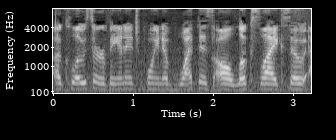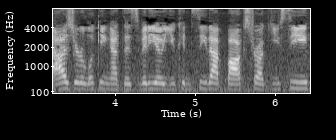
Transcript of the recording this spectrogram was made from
a closer vantage point of what this all looks like. So as you're looking at this video, you can see that box truck. You see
